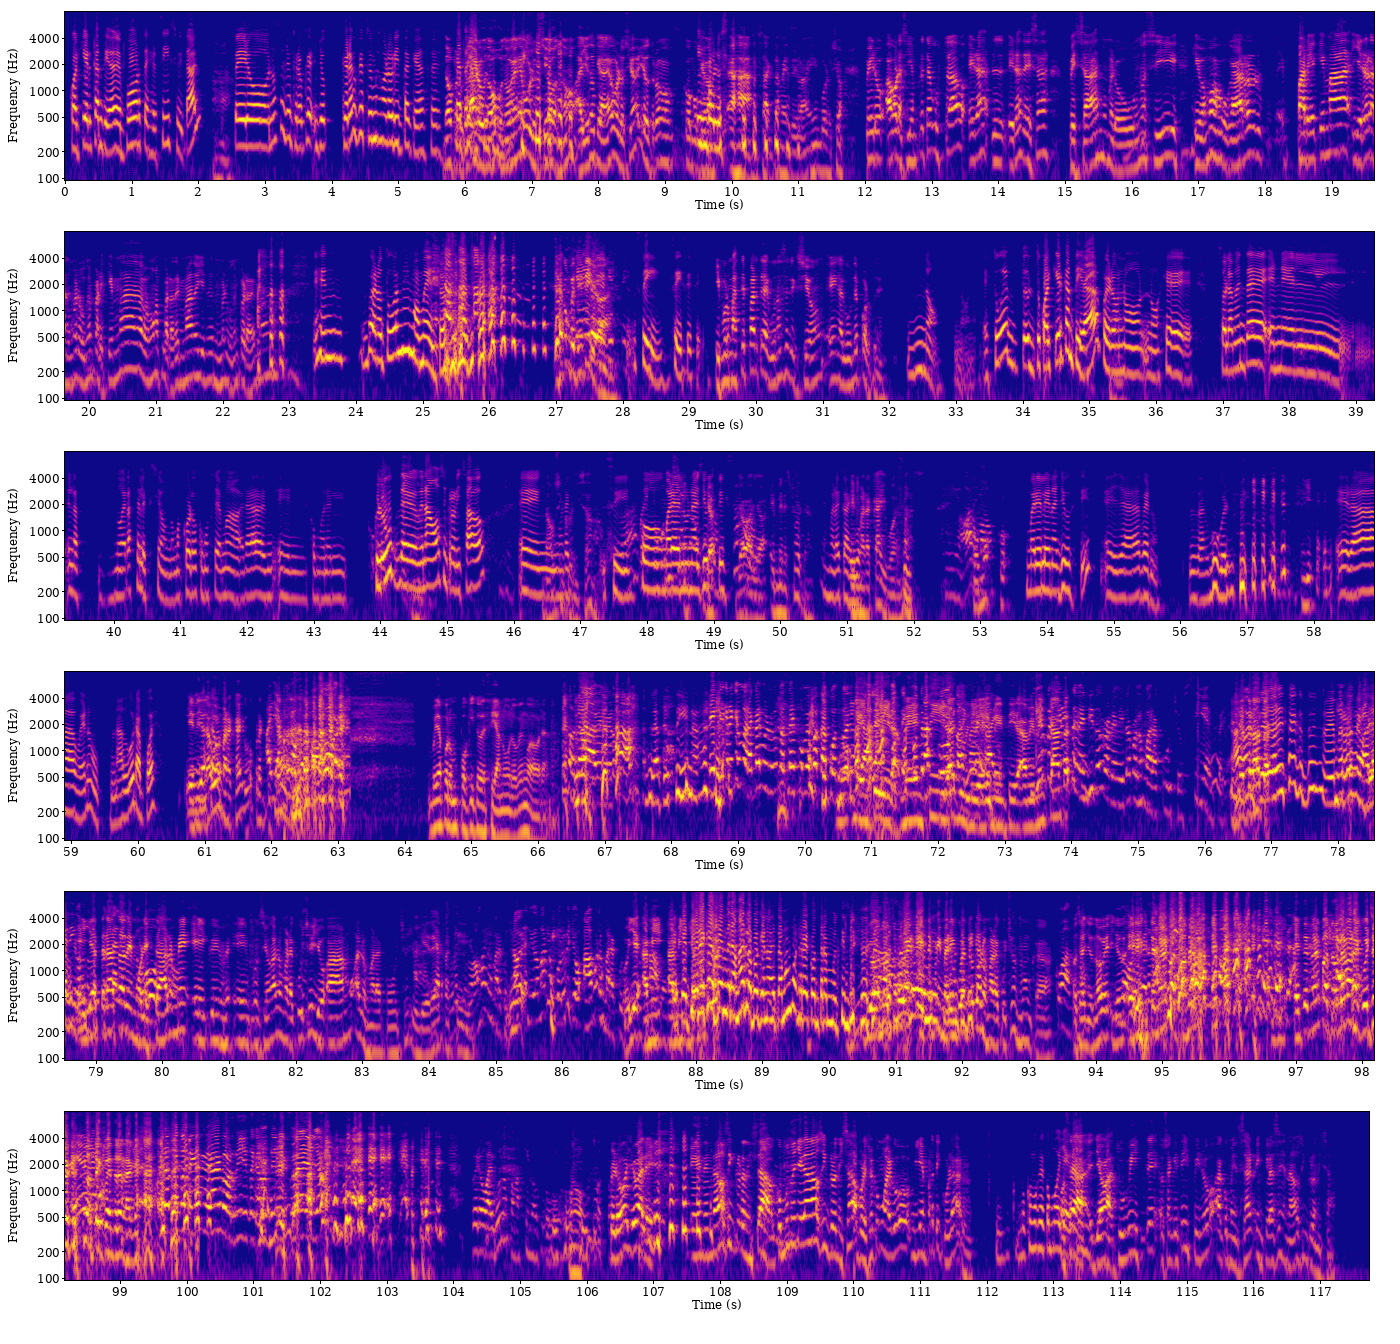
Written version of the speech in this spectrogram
cualquier cantidad de deporte, ejercicio y tal. Ajá. Pero no sé, yo creo que yo creo que estoy mejor ahorita que hace. No, pero claro, uno, uno va en evolución, ¿no? Hay unos que van en evolución y otros como que van- Involución. Ajá, exactamente, van en involución. Pero ahora, ¿siempre te ha gustado? ¿Eras, eras de esas pesadas número uno así, que íbamos a jugar eh, pared quemada y era la número uno en pared quemada, vamos a parar de mano y era la número uno en pared de mano? En- bueno, tuve mis momentos. ¿Eras competitiva? Sí. sí, sí, sí, sí. ¿Y formaste parte de alguna selección en algún deporte? No, no, no. Estuve cualquier cantidad, pero no, no es que solamente en el, en las, no era selección, no me acuerdo cómo se llamaba, era en, en- como en el club de nado sincronizado. En Nado sincronizado. Sí, qué con María Luna nado Ya, ya va, ya. ¿En Venezuela? En Maracaibo. En Maracaibo, además. Mi arma. ¿Cómo, María Elena Justi, ella, bueno, Google, y era, bueno, una dura, pues. Y en el lago de estaba- Maracaibo Ay, por favor. Voy a por un poquito de cianuro, vengo ahora. O sea, de verdad. En la piscina. Es que cree que en Maracaibo lo único que hace es comer patacón todo el No, día. Mentira, mentira, Maracaibo. mentira. A mí me Siempre encanta- tiene ese bendito problemita con los maracuchos. Siempre. Ella Ah, trata- que me siempre porque- Ella súper trata de molestarme en, en- función a los maracuchos y yo amo a los maracuchos, Juliet, Ay, es Arturo, tú no amas a los maracuchos. No. No, he aprendido a amarlos por hoy. Yo amo a los maracuchos. Oye, a mí- a Es mí- que yo tienes no que aprender a amarlo porque nos estamos recontra multiplicando. Yo no tuve este primer encuentro con los maracuchos nunca. ¿Cuándo? O sea, yo no yo, No, es este no es el patrón de. Este no es el patrón de maracucho que no te encuentra en la calle. Pero te mirar gordito que no tiene sueño. Pero algunos son así, no todos. No, todos. pero oye, vale, en el nado sincronizado, ¿cómo uno llega a nado sincronizado? Por eso es como algo bien particular. Como- Como que como O llega. sea, ya va, tú viste, o sea, ¿qué te inspiró a comenzar en clases de nado sincronizado?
